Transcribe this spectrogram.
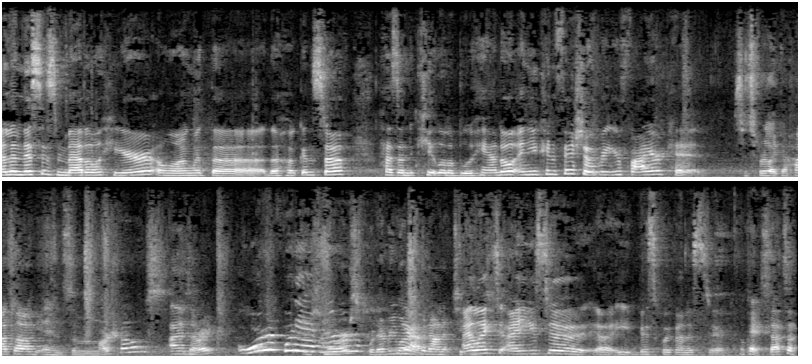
And then this is metal here, along with the the hook and stuff. Has a cute little blue handle, and you can fish over your fire pit. So it's for like a hot dog and some marshmallows. Is that right? Or whatever. s'mores, whatever you want Yeah. to put on it. To I like to. I used to uh, eat Bisquick on a stick. Okay, so that's a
